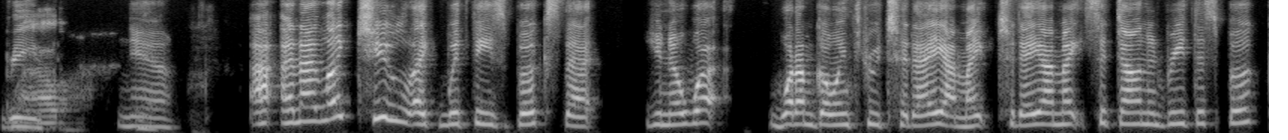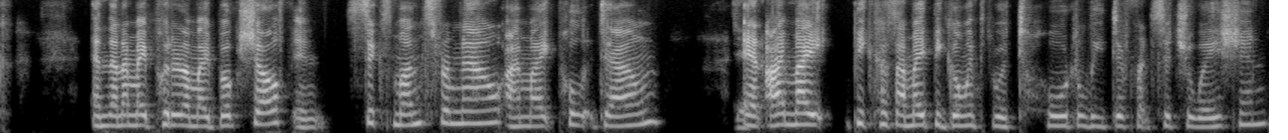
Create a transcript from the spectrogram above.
read. Wow. Yeah, uh, and I like to like with these books that you know what what I'm going through today. I might today I might sit down and read this book, and then I might put it on my bookshelf. In six months from now, I might pull it down, yeah. and I might because I might be going through a totally different situation.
